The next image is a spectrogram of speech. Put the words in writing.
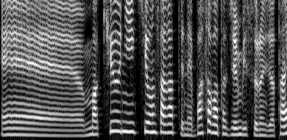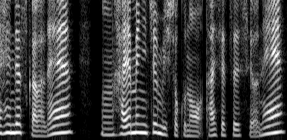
えー、まあ急に気温下がってね、バタバタ準備するんじゃ大変ですからね。うん、早めに準備しとくの大切ですよね。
